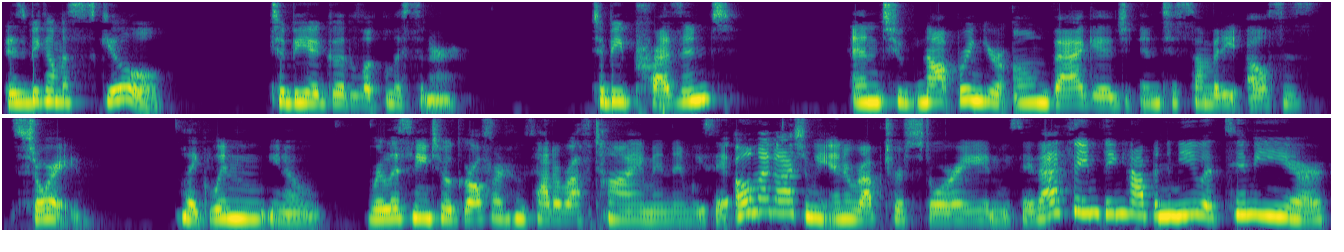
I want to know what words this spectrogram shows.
It has become a skill to be a good listener, to be present and to not bring your own baggage into somebody else's story. Like when, you know, we're listening to a girlfriend who's had a rough time and then we say, Oh my gosh, and we interrupt her story and we say, that same thing happened to me with Timmy or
